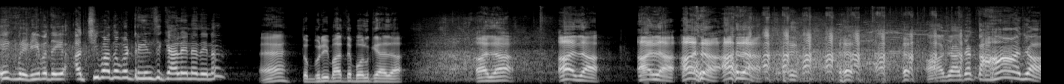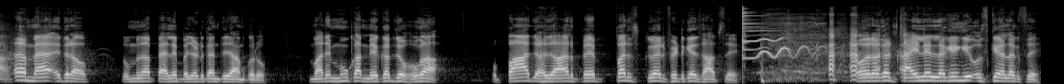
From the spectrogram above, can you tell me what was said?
एक मिनट ये बताइए अच्छी बातों का ट्रेन से क्या लेना देना? है? तो बुरी बातें बोल के आ जा। आ जा आ जा आ जा आ जा आ जा। आजा आजा कहाँ आजा अ, मैं इधर आओ तुम ना पहले बजट का इंतज़ाम करो। तुम्हारे मुँह का मेकअप जो होगा वो पाँच हज़ार रुपये पर स्क्वायर फीट के हिसाब से। और अगर टाइलें लगेंगी उसके अलग से।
